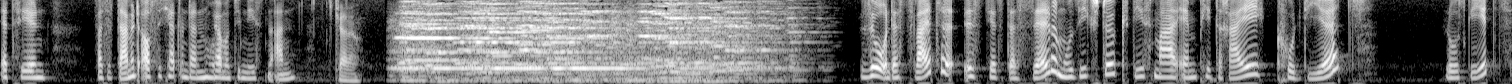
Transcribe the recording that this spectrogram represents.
erzählen, was es damit auf sich hat und dann hören wir uns die nächsten an. Gerne. So, und das zweite ist jetzt dasselbe Musikstück, diesmal MP3 kodiert. Los geht's.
